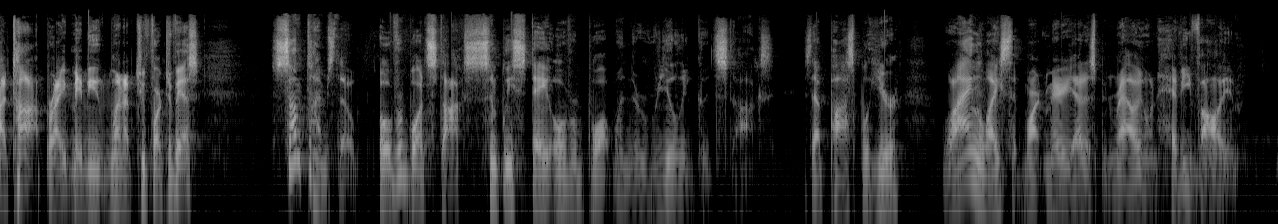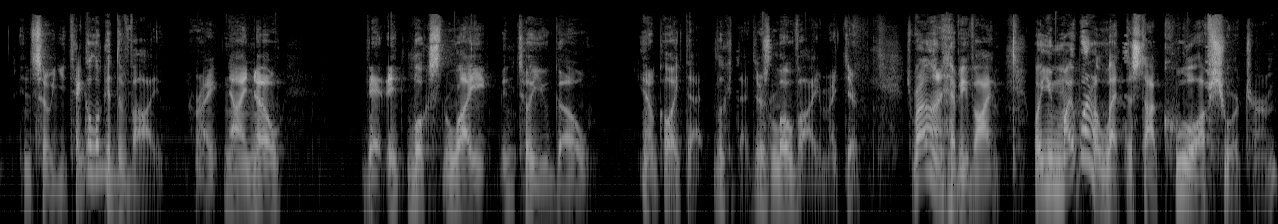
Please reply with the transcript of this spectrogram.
a top, right? Maybe went up too far too fast. Sometimes, though, overbought stocks simply stay overbought when they're really good stocks. Is that possible here? Lang likes that Martin Marietta has been rallying on heavy volume. And so you take a look at the volume, right? Now, I know that it looks light until you go, you know, go like that. Look at that. There's low volume right there. It's rather than heavy volume. Well, you might want to let the stock cool off short term,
